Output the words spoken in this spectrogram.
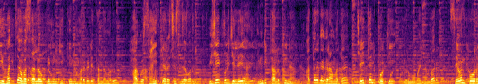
ಈ ಹೊಚ್ಚ ಹೊಸ ಲೌಕಿನ ಗೀತೆಯನ್ನು ಹೊರಗಡೆ ತಂದವರು ಹಾಗೂ ಸಾಹಿತ್ಯ ರಚಿಸಿದವರು ವಿಜಯಪುರ ಜಿಲ್ಲೆಯ ಇಂಡಿ ತಾಲೂಕಿನ ಅತರ್ಗ ಗ್ರಾಮದ ಚೈತನ್ ಕೋಟಿ. ಇವರ mobile number seven four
